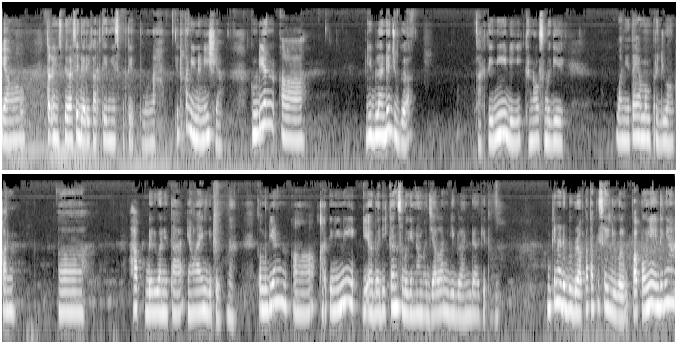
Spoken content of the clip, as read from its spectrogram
yang terinspirasi dari Kartini seperti itu. Nah itu kan di Indonesia. Kemudian uh, di Belanda juga Kartini dikenal sebagai wanita yang memperjuangkan uh, hak dari wanita yang lain gitu. Nah kemudian uh, Kartini ini diabadikan sebagai nama jalan di Belanda gitu. Mungkin ada beberapa tapi saya juga lupa. Pokoknya intinya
